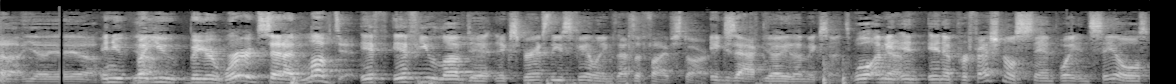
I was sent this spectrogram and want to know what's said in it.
Yeah, yeah, yeah, yeah. And you, but you, but your words said I loved it. if if you loved it and experienced these feelings, that's a five star. Exactly. Yeah, yeah, that makes sense. Well, I mean, Yeah. in in a professional standpoint in sales,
